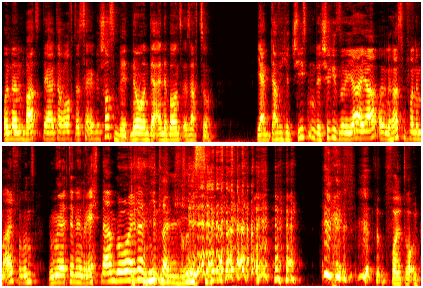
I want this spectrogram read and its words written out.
Und dann wartet er halt darauf, dass er geschossen wird, ne? Und der eine bei uns, er sagt so, ja, darf ich jetzt schießen? Und der Schiri so, ja, ja. Und dann hörst du von dem einen von uns, Junge, hätte den rechten Arm geholt, hätte er Hitler gegrüßt. Voll trocken.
